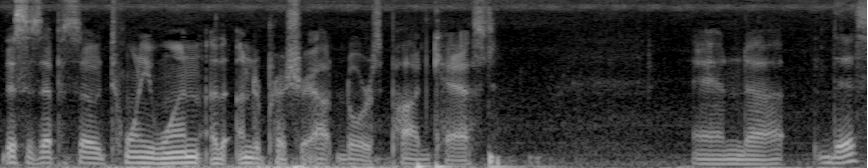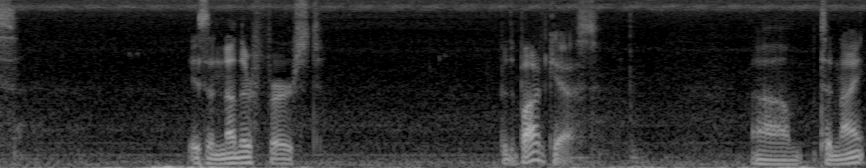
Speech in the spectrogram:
This is episode 21 of the Under Pressure Outdoors podcast. And uh, this is another first for the podcast. Um, tonight,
